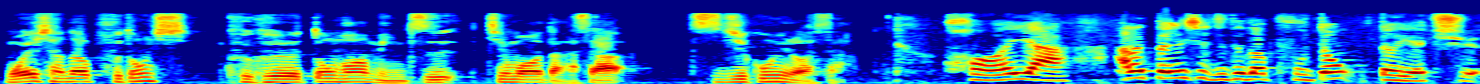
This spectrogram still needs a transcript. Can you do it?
我还想到浦东去看看东方明珠、金茂大厦、世纪公园老啥。好的呀，阿拉等一歇就再到浦东兜一圈。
